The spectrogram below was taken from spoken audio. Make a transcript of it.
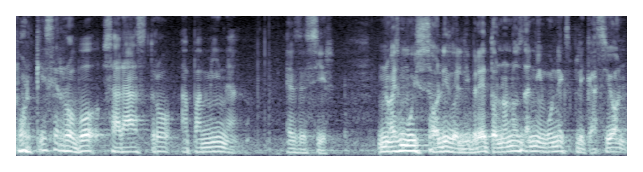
¿Por qué se robó Sarastro a Pamina? Es decir, no es muy sólido el libreto, no nos da ninguna explicación.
